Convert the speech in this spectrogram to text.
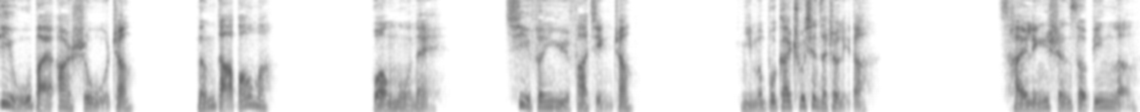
第五百二十五章，能打包吗？王墓内气氛愈发紧张。你们不该出现在这里的。彩铃神色冰冷，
